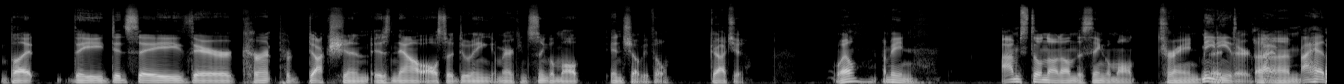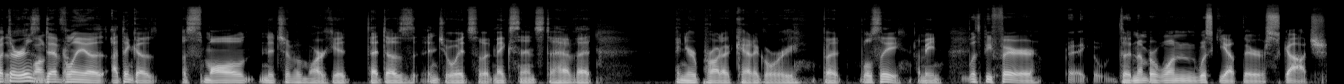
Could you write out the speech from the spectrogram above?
but they did say their current production is now also doing American single malt in Shelbyville. gotcha. Well, I mean, I'm still not on the single malt train. Me but, neither. I- Um, I had but the there is definitely a, I think a, a small niche of a market that does enjoy it, so it makes sense to have that in your product category. But we'll see. I mean, let's be fair. The number one whiskey out there is Scotch,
